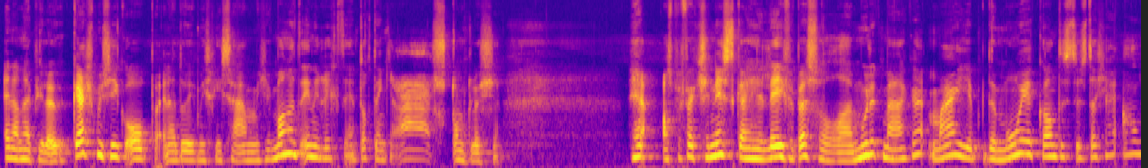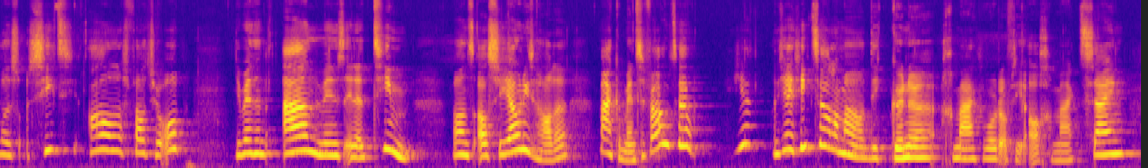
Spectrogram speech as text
En dan heb je leuke kerstmuziek op en dan doe je het misschien samen met je man het inrichten. En toch denk je, ah, stom klusje. Ja, als perfectionist kan je je leven best wel uh, moeilijk maken. Maar je, de mooie kant is dus dat jij alles ziet. Alles valt je op. Je bent een aanwinst in het team. Want als ze jou niet hadden, maken mensen fouten. Ja, want jij ziet ze allemaal. Die kunnen gemaakt worden of die al gemaakt zijn.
